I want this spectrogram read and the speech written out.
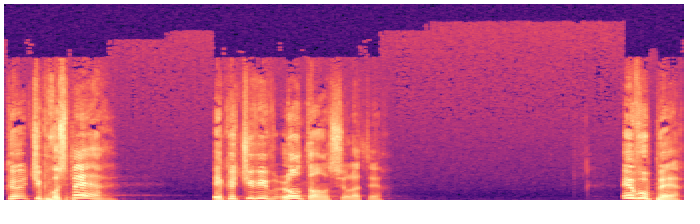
que tu prospères et que tu vives longtemps sur la terre. Et vous, pères,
